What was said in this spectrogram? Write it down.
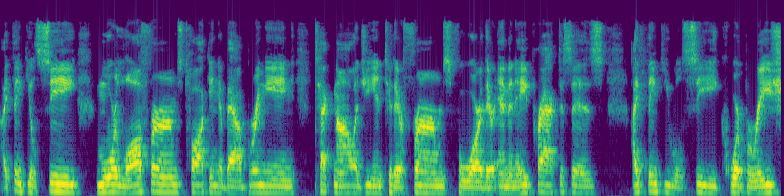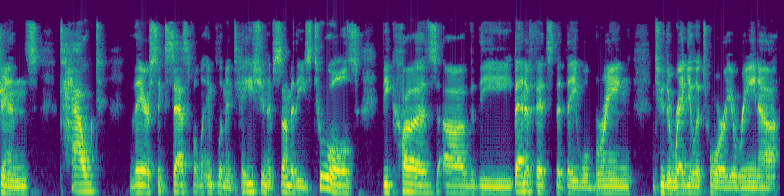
I think you'll see more law firms talking about bringing technology into their firms for their M&A practices. I think you will see corporations tout their successful implementation of some of these tools because of the benefits that they will bring to the regulatory arena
